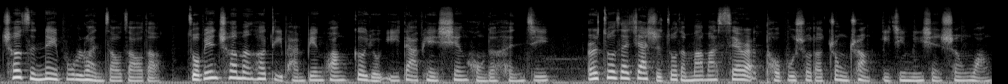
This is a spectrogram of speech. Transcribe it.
车子内部乱糟糟的，左边车门和底盘边框各有一大片鲜红的痕迹，而坐在驾驶座的妈妈 Sarah 头部受到重创，已经明显身亡。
